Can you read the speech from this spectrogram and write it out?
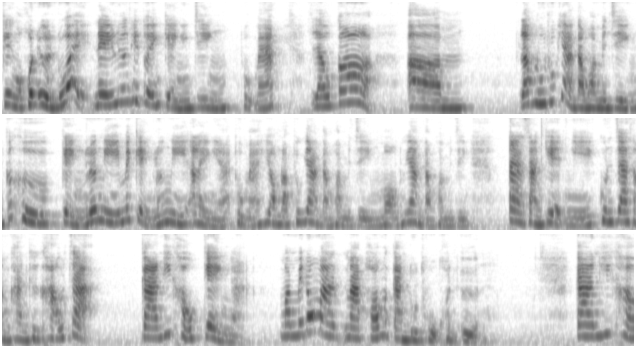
เก่งกว่าคนอื่นด้วย ในเรื่องที่ตัวเองเก่งจริง ๆ ถูกไหมแล้วก็ รับรู้ทุกอย่างตามความเป็นจริง ก็คือเก่งเรื่องนี้ไม่เก่งเรื่องนี้อะไรเงี้ยถูกไหมยอมรับทุกอย่างตามความเป็นจริง มองทุกอย่างตามความเป็นจริง แต่สังเกตงี้กุญแจสำคัญคือเขาจะการที่เขาเก่งอะ่ะ มันไม่ต้องมามาพร้อมกับการดูถูกคนอื่น การที่เขา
